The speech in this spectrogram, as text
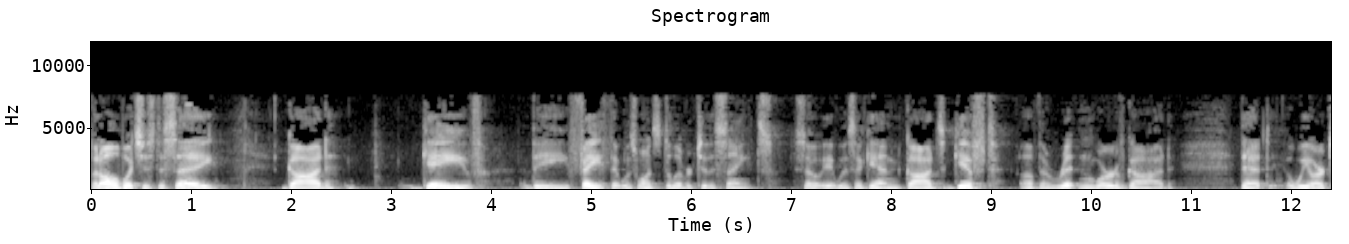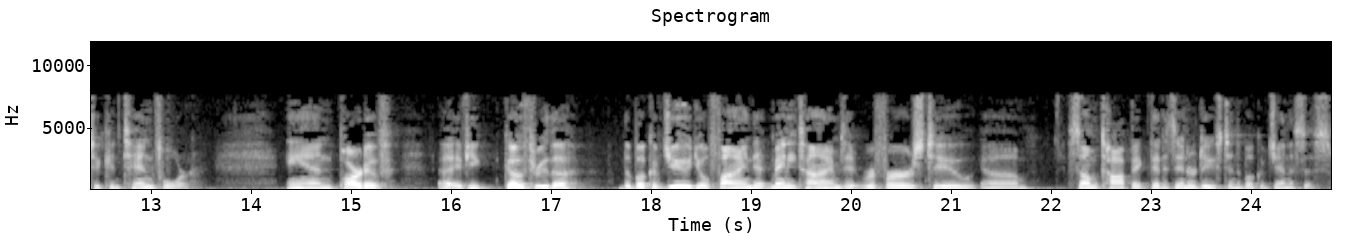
But all of which is to say, God gave the faith that was once delivered to the saints. So it was, again, God's gift of the written word of God that we are to contend for. And part of, uh, if you go through the, the book of Jude, you'll find that many times it refers to um, some topic that is introduced in the book of Genesis.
